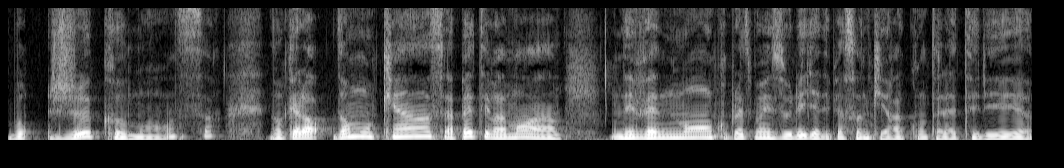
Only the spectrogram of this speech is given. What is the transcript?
Bon, je commence. Donc alors, dans mon cas, ça n'a pas été vraiment un, événement complètement isolé. Il y a des personnes qui racontent à la télé, euh,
